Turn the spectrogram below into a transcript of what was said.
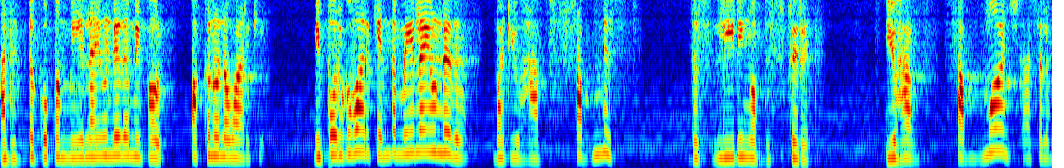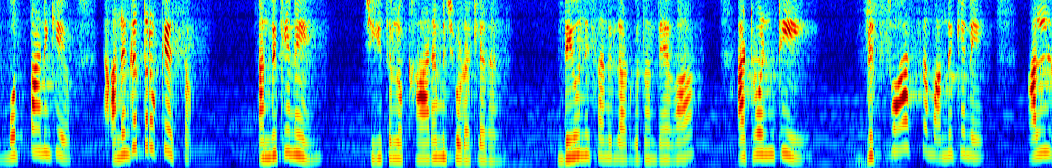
అది ఎంత గొప్ప మేలై ఉండేదో మీ పక్కన ఉన్న వారికి మీ పొరుగు వారికి ఎంత మేలై ఉండేదో but you have submitted the leading of the spirit you have submerged అసలు మొత్తానికి అనగత్రొక్కేస్తాం అందుకనే జీవితంలో కారం చూడట్లేదండి. దేవుని సన్నిధిలో అడుగుతాం దేవా అటువంటి విశ్వాసం అందుకనే అల్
